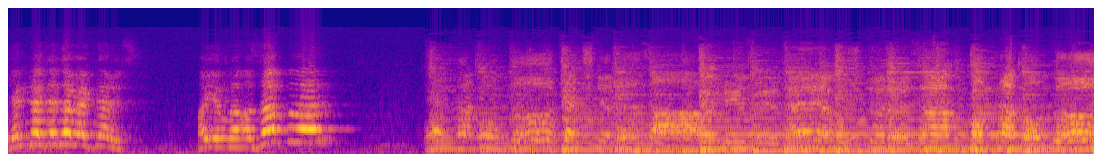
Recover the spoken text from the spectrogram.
Cennete de bekleriz. Hayırlı azaplar. Toprak oldu göçtü rıza. Gökyüzüne uçtu rıza. Toprak oldu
